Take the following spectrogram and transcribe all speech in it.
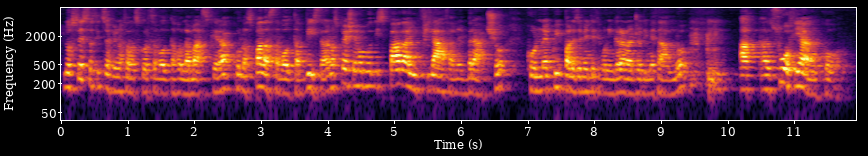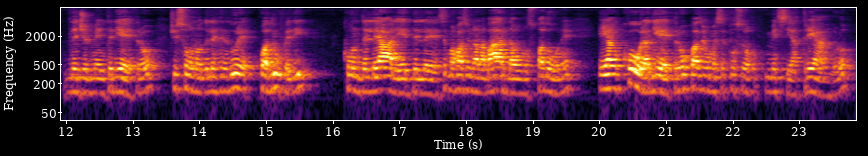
Lo stesso tizio che hai notato la scorsa volta con la maschera, con la spada stavolta a vista, era una specie proprio di spada infilata nel braccio, con qui palesemente tipo un ingranaggio di metallo. A- al suo fianco, leggermente dietro, ci sono delle creature quadrupedi con delle ali e delle. sembra quasi una labarda o uno spadone, e ancora dietro, quasi come se fossero messi a triangolo,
